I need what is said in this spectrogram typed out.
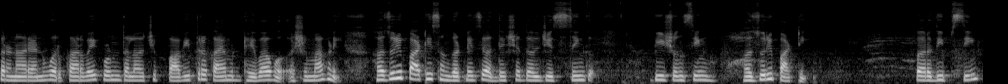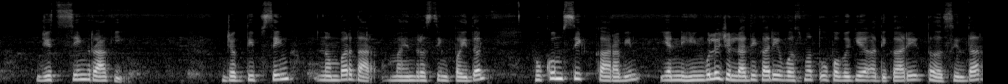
करणाऱ्यांवर कारवाई करून तलावाची पावित्र्य कायम ठेवावं अशी मागणी हजुरी पाठी संघटनेचे अध्यक्ष दलजीत सिंग भीषण सिंग हजुरी पाठी परदीप सिंग जीत सिंग रागी जगदीप सिंग नंबरदार महेंद्र सिंग पैदल हुकुम सिंग काराबीन यांनी हिंगोली जिल्हाधिकारी वसमत उपविभागीय अधिकारी तहसीलदार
